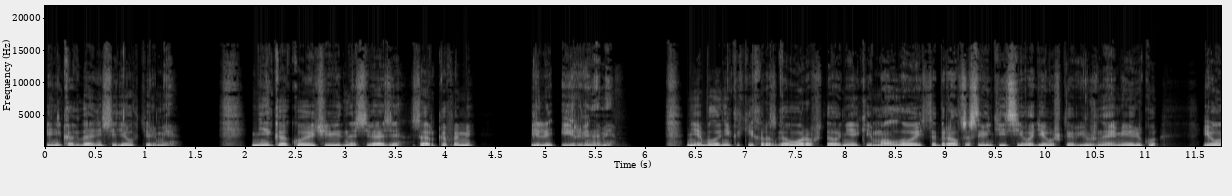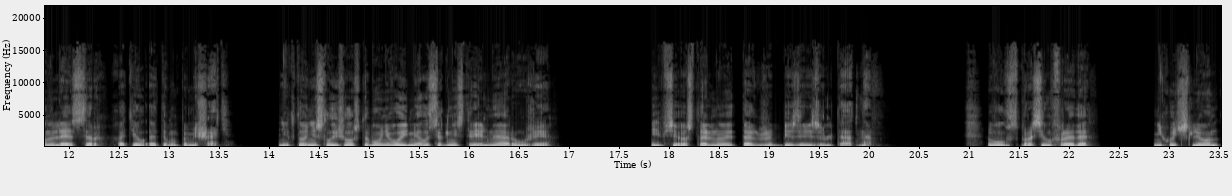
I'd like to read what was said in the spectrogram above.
и никогда не сидел в тюрьме. Никакой очевидной связи с Аркофами или Ирвинами. Не было никаких разговоров, что некий Маллой собирался свинтить с его девушкой в Южную Америку, и он, Лессер, хотел этому помешать. Никто не слышал, чтобы у него имелось огнестрельное оружие. И все остальное также безрезультатно. Вулф спросил Фреда, не хочет ли он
